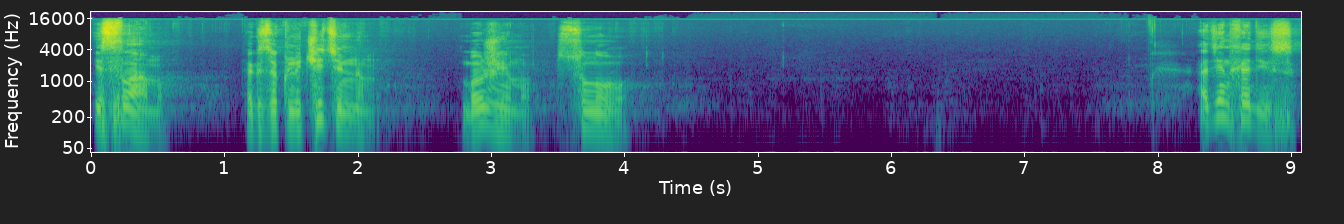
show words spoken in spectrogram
исламу, как заключительному Божьему Слову. Один хадис.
